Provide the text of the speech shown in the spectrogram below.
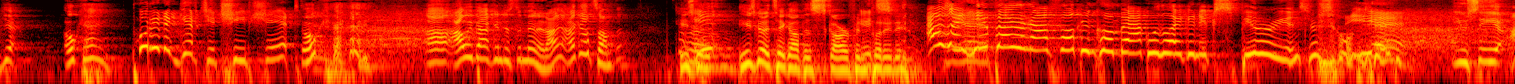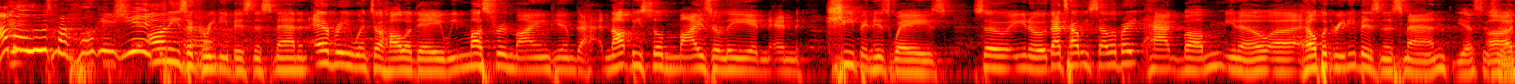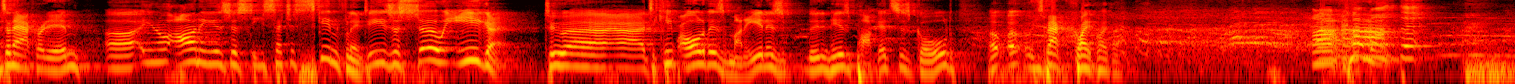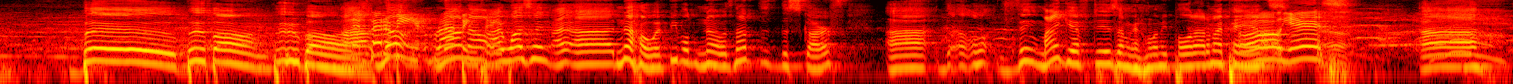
yeah. Okay. Put in a gift, you cheap shit. Okay. Uh, I'll be back in just a minute. I, I got something. He's gonna, he's gonna take off his scarf and put it in. I was like, he better not fucking come back with like an experience or something. Yeah. You see, I'm gonna lose my fucking shit. Arnie's a greedy businessman, and every winter holiday we must remind him to ha- not be so miserly and, and cheap in his ways. So, you know, that's how we celebrate Hag Bum, you know, uh, help a greedy businessman. Yes, yes, uh, yes. It's an acronym. Uh, you know, Arnie is just, he's such a skinflint. He's just so eager to, uh, uh, to keep all of his money in his, in his pockets, his gold. Oh, oh, oh, he's back. Quiet, quiet, quiet. Come on. Boo, boo bong, boo bong. That better no, be no, wrapping no, I wasn't. I, uh, no, if people no, it's not the, the scarf. Uh, the uh, thing, my gift is I'm gonna let me pull it out of my pants. Oh, yes. Uh,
